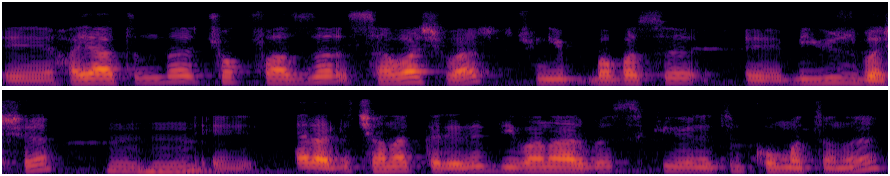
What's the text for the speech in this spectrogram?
e, hayatında çok fazla savaş var. Çünkü babası e, bir yüzbaşı. Hı hı. E, herhalde Çanakkale'de Divan Harbi Sıkı Yönetim Komutanı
